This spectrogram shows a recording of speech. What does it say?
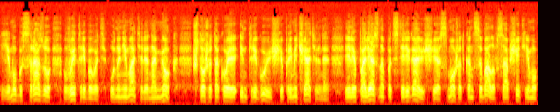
Ему бы сразу вытребовать у нанимателя намек, что же такое интригующее примечательное или полезно подстерегающее сможет Концебалов сообщить ему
